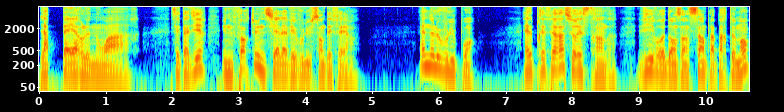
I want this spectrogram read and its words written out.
La perle noire, c'est-à-dire une fortune si elle avait voulu s'en défaire. Elle ne le voulut point. Elle préféra se restreindre, vivre dans un simple appartement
